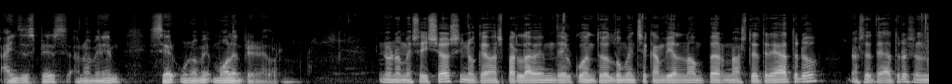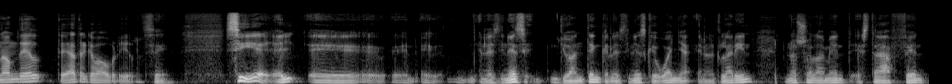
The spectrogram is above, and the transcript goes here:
anys després anomenem ser un home molt emprenedor. No? No només això, sinó que abans parlàvem del cuento del diumenge canvia el nom per Nostre Teatro. Nostre Teatro és el nom del teatre que va obrir. Sí. Sí, ell, eh, eh, en els diners, jo entenc que en els diners que guanya en el Clarín no solament està fent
